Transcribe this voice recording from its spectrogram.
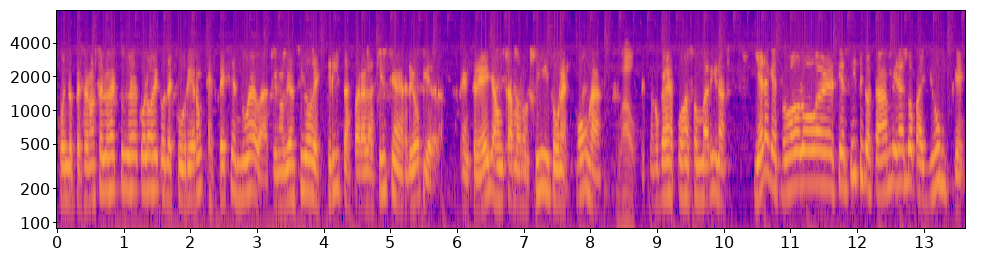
cuando empezaron a hacer los estudios ecológicos, descubrieron especies nuevas que no habían sido descritas para la ciencia en el río Piedra. Entre ellas un camaroncito, una esponja. Wow. Eso que las esponjas son marinas. Y era que todos los eh, científicos estaban mirando para Yunque,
